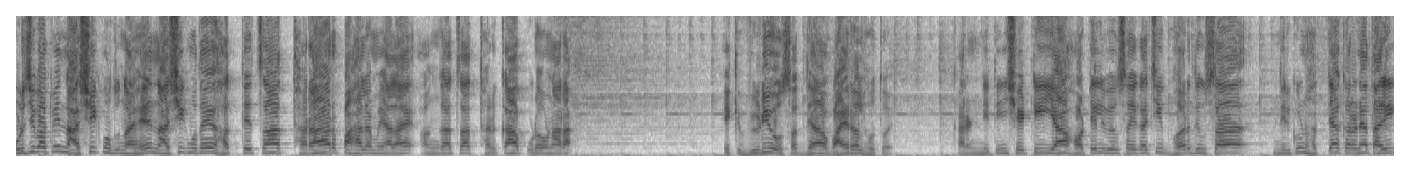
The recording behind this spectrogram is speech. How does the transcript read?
पुढची बातमी नाशिकमधून आहे. नाशिकमध्ये हत्येचा थरार पाहायला मिळालाय. अंगाचा थरकाप उडवणारा एक व्हिडिओ सध्या व्हायरल होतोय. कारण नितीन शेट्टी या हॉटेल व्यावसायिकाची भर दिवसा निर्गुण हत्या करण्यात आली.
